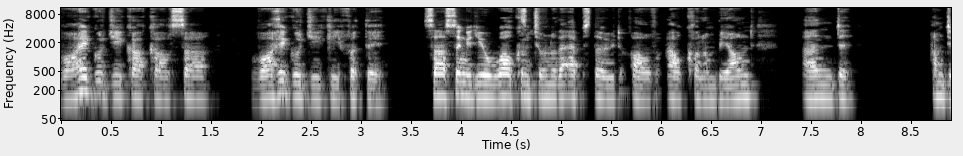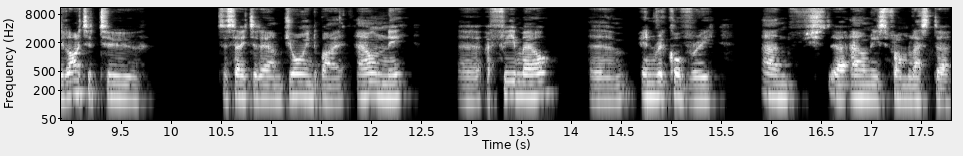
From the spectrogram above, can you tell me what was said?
Khalsa, Vaheguru Ji Ki Fateh. Satsanga, you're welcome to another episode of Alcohol and Beyond. And I'm delighted to to say today I'm joined by Aunee, uh, a female um, in recovery, and uh, Aunee's from Leicester.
